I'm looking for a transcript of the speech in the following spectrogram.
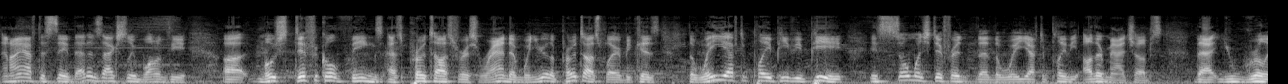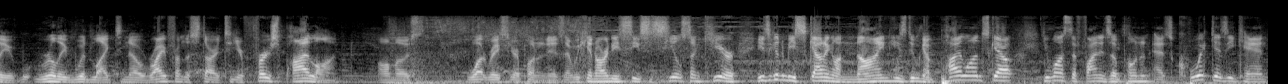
and I have to say that is actually one of the uh, most difficult things as Protoss versus random when you're the Protoss player because the way you have to play PvP is so much different than the way you have to play the other matchups that you really really would like to know right from the start to your first pylon almost what race your opponent is. And we can already see Cecil Sunkure. He's going to be scouting on 9. He's doing a pylon scout. He wants to find his opponent as quick as he can.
